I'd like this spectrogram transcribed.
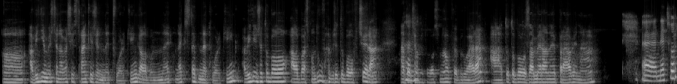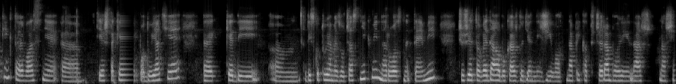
Uh, a vidím ešte na vašej stránke, že networking, alebo ne- Next Step Networking. A vidím, že to bolo, alebo aspoň dúfam, že to bolo včera, natáčame to 8. februára a toto bolo zamerané práve na... Uh, networking to je vlastne uh, tiež také podujatie, kedy um, diskutujeme s účastníkmi na rôzne témy, či už je to veda alebo každodenný život. Napríklad včera boli naš, našim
